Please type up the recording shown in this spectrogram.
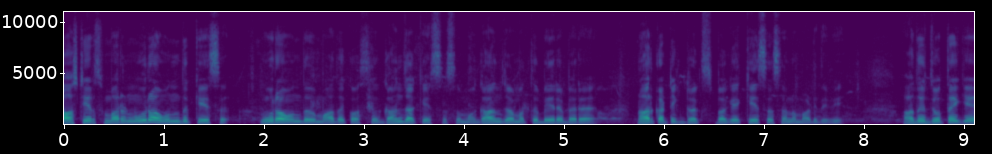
ಲಾಸ್ಟ್ ಇಯರ್ ಸುಮಾರು ನೂರ ಒಂದು ಕೇಸ್ ನೂರ ಒಂದು ಮಾದಕ ವಸ್ತು, ಗಾಂಜಾ ಕೇಸಸ್ ಗಾಂಜಾ ಮತ್ತು ಬೇರೆ ಬೇರೆ ನಾರ್ಕಾಟಿಕ್ ಡ್ರಗ್ಸ್ ಬಗ್ಗೆ ಕೇಸಸನ್ನು ಮಾಡಿದ್ದೀವಿ. ಅದ್ರ ಜೊತೆಗೆ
